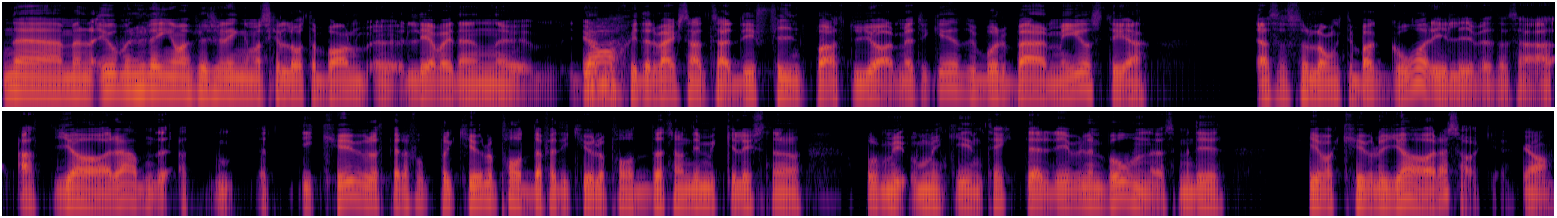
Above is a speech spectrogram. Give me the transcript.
Nej, men, jo, men hur, länge man, hur länge man ska låta barn eh, leva i den, uh, den Ja. skyddade verksamheten. Det är fint bara att du gör, men jag tycker att vi borde bära med oss det alltså, så långt det bara går i livet. Så här, att, att göra, att, att det är kul att spela fotboll, kul att podda för att det är kul att podda. Så det är mycket lyssnare och, och, my- och mycket intäkter, det är väl en bonus, men det ska ju vara kul att göra saker. Ja,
